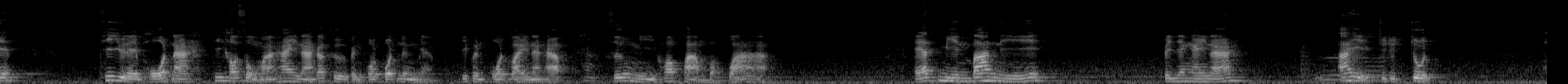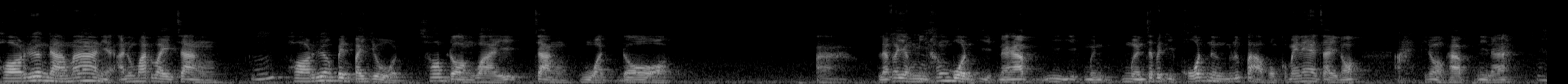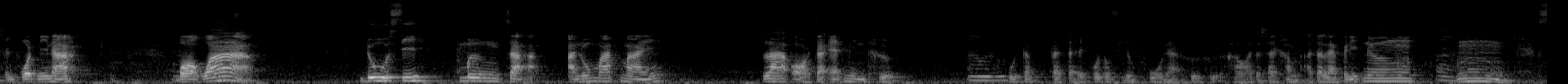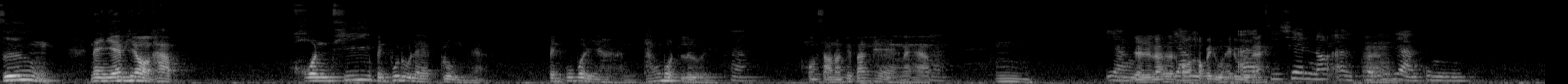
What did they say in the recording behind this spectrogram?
ที่อยู่ในโพสต์นะ ที่เขาส่งมาให้นะ ก็คือเป็นโพสต์โพสต์หนึ่งเนี่ยที่เพิ่นโพสต์ไว้นะครับค่ะซึ่งมีข้อความบอกว่าแอดมินบ้านนี้ เป็นยังไงนะ มไอ้จุดๆๆพอเรื่องดราม่าเนี่ย อนุมัติไวจัง อืมพอเรื่องเป็นประโยชน์ ชอบดองไว้จังหัวดออ่า แล้วก็ยังมีข้างบนอีกนะครับ มีอีกเหมือนเหมือนจะเป็นอีกโพสต์หนึ่งหรือเปล่าผมก็ไม่แน่ใจเนาะอะพี่น้องครับนี่นะ เป็นโพสต์นี้นะ บอกว่า ดูซิมึงจะอนุมัติไหมลาออกจากแอดมินเถอะ อืม อุ้ยแต่แต่แต่ไอ้โพสต์ตรงสีชมพูเนี่ยคือคือเขาอาจจะใช้คำอาจจะแรงไปนิดนึงค่ะอืม ซึ่งในเนี้ยพี่น้องครับ คนที่เป็นผู้ดูแลกลุ่มเนี่ย เป็นผู้บริหารทั้งหมดเลย ค่ะของสาวน้อยเพชรบ้านแพงนะครับ ค่ะอืม อย่างเดี๋ยวเดี๋ยวเราจะขอเข้าไปดูให้ดูนะ อ่าที่เช่นเนาะอ่าขอดูอ่า อย่างกลุ่ม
